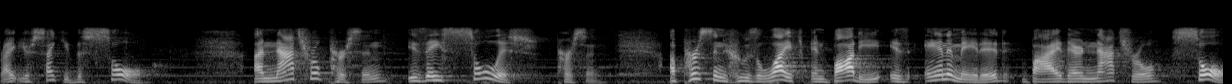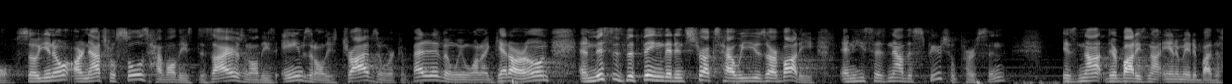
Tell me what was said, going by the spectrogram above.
right? Your psyche, the soul. A natural person is a soulish person a person whose life and body is animated by their natural soul. So, you know, our natural souls have all these desires and all these aims and all these drives, and we're competitive and we want to get our own. And this is the thing that instructs how we use our body. And he says, now the spiritual person is not, their body's not animated by the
